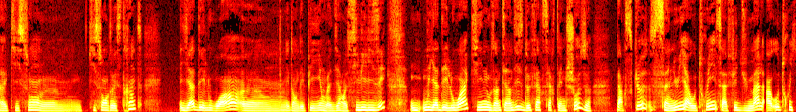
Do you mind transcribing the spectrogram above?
euh, qui, sont, qui sont restreintes. Il y a des lois, on est dans des pays, on va dire, civilisés, où, où il y a des lois qui nous interdisent de faire certaines choses parce que ça nuit à autrui, ça fait du mal à autrui.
